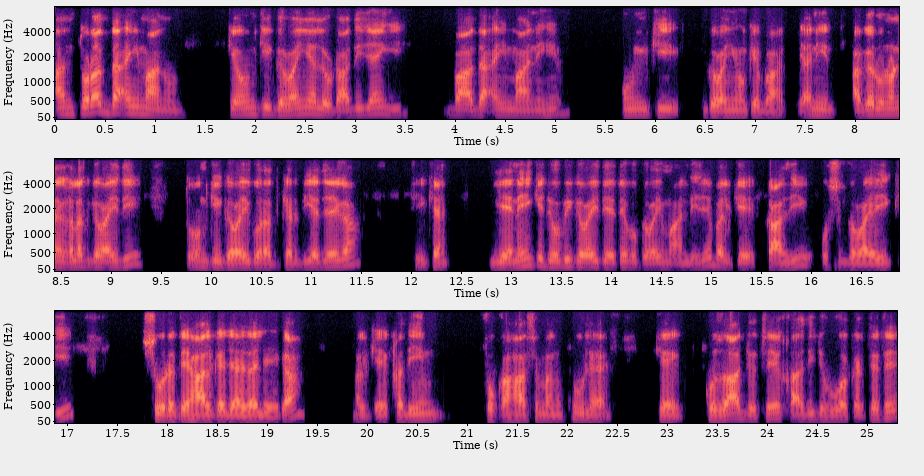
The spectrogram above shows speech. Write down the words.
अंतरद ईमान कि उनकी गवाहियाँ लौटा दी जाएँगी? बाद ईमान उनकी गवाहियों के बाद। यानी अगर उन्होंने गलत गवाही दी तो उनकी गवाही को रद्द कर दिया जाएगा, ठीक है? ये नहीं कि जो भी गवाही देते वो गवाही मान लीजिए, बल्कि काजी उस गवाही की सूरत हाल का जायजा लेगा, बल्कि कदीम फुकाहा से मनकूल है कि कुजात जो थे कादी जो हुआ करते थे,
